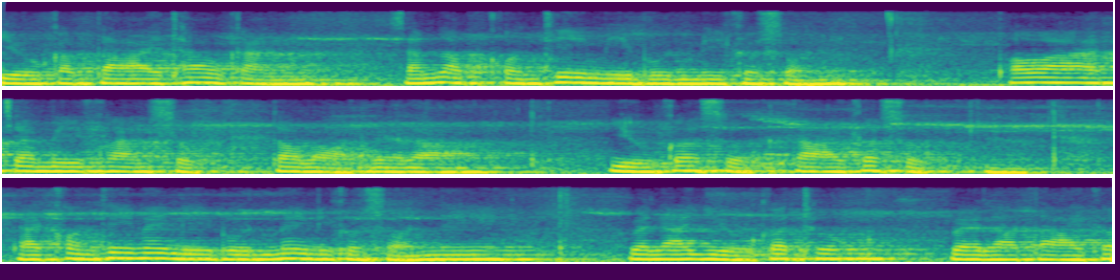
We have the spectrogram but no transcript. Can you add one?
อยู่กับตายเท่ากันสำหรับคนที่มีบุญมีกุศล เพราะว่าจะมีความสุขตลอดเวลา อยู่ก็สุขตายก็สุข แต่คนที่ไม่มีบุญไม่มีกุศลนี้ เวลาอยู่ก็ทุกข์ เวลาตายก็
